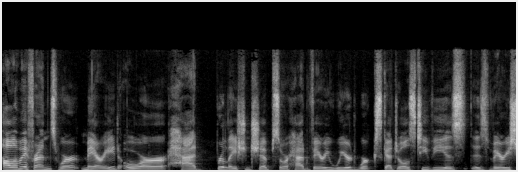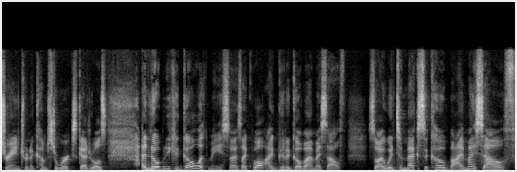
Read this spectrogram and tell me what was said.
all of my friends were married or had relationships or had very weird work schedules. TV is is very strange when it comes to work schedules, and nobody could go with me. So I was like, well, I'm going to go by myself. So I went to Mexico by myself,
